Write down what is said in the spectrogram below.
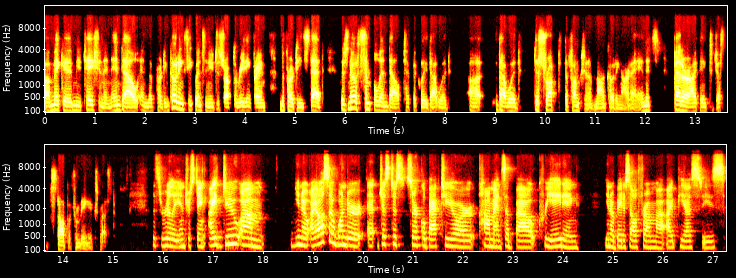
uh, make a mutation in indel in the protein coding sequence and you disrupt the reading frame the protein's dead. There's no simple indel typically that would uh, that would disrupt the function of non-coding RNA. And it's better, I think, to just stop it from being expressed. That's really interesting. I do, um, you know, I also wonder, uh, just to circle back to your comments about creating, you know, beta cell from uh, iPSCs,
